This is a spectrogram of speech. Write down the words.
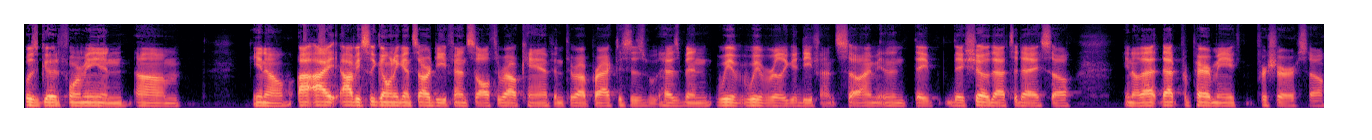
was good for me, and um, you know, I, I, obviously going against our defense all throughout camp and throughout practices has been we have we have really good defense. So I mean, they they showed that today. So you know that that prepared me for sure. So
